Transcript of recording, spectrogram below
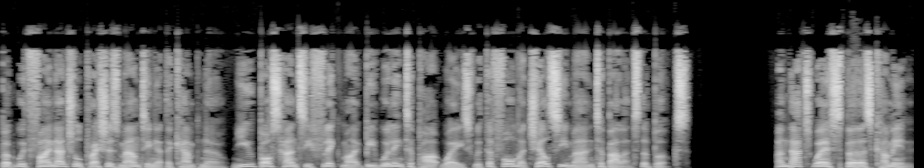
But with financial pressures mounting at the Camp Nou, new boss Hansi Flick might be willing to part ways with the former Chelsea man to balance the books. And that's where Spurs come in.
